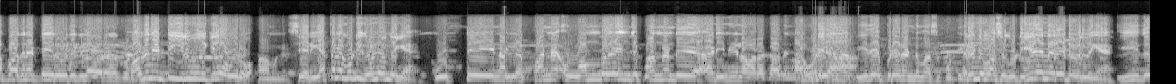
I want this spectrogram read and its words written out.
எல்லாம் பதினெட்டு இருபது கிலோ குட்டி. பதினெட்டு இருபது கிலோ வரும். ஆமாங்க. சரி எத்தனை குட்டி கொண்டு வந்தீங்க? குட்டி நல்ல பன்ன ஒன்பது இன்ச்சு பன்னெண்டு அடி நீளம் வர காதுங்க. அப்படியா? Original. இது எப்படி ரெண்டு மாசம் குட்டி? ரெண்டு மாசம் குட்டி. இது என்ன ரேட் வருதுங்க? இது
